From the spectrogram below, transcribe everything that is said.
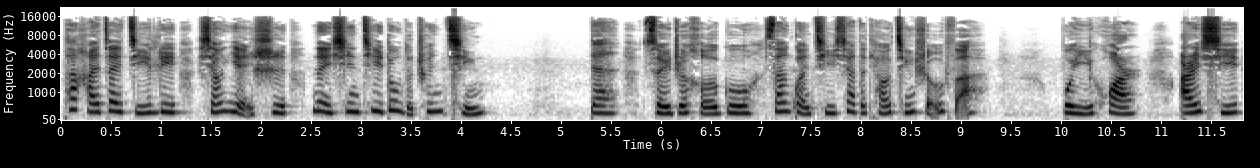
他还在极力想掩饰内心悸动的春情。但随着何故三管齐下的调情手法，不一会儿，儿媳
